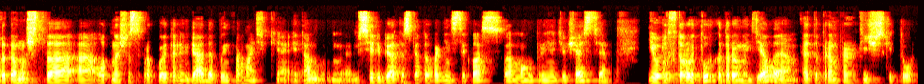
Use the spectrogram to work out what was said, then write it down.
Потому что а, вот у нас сейчас проходит Олимпиада по информатике, и там все ребята с 5 по 11 класс могут принять участие. И вот второй тур, который мы делаем, это прям практический тур.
